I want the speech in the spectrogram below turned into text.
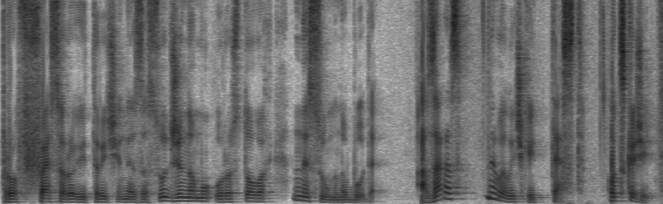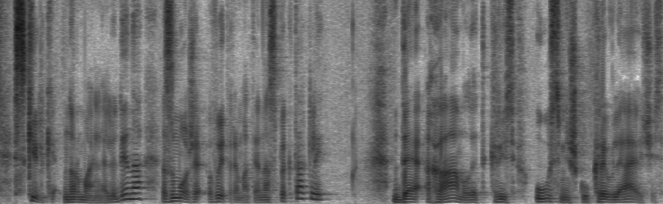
професорові тричі незасудженому у Ростовах не сумно буде. А зараз невеличкий тест. От скажіть, скільки нормальна людина зможе витримати на спектаклі, де Гамлет крізь усмішку, кривляючись,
